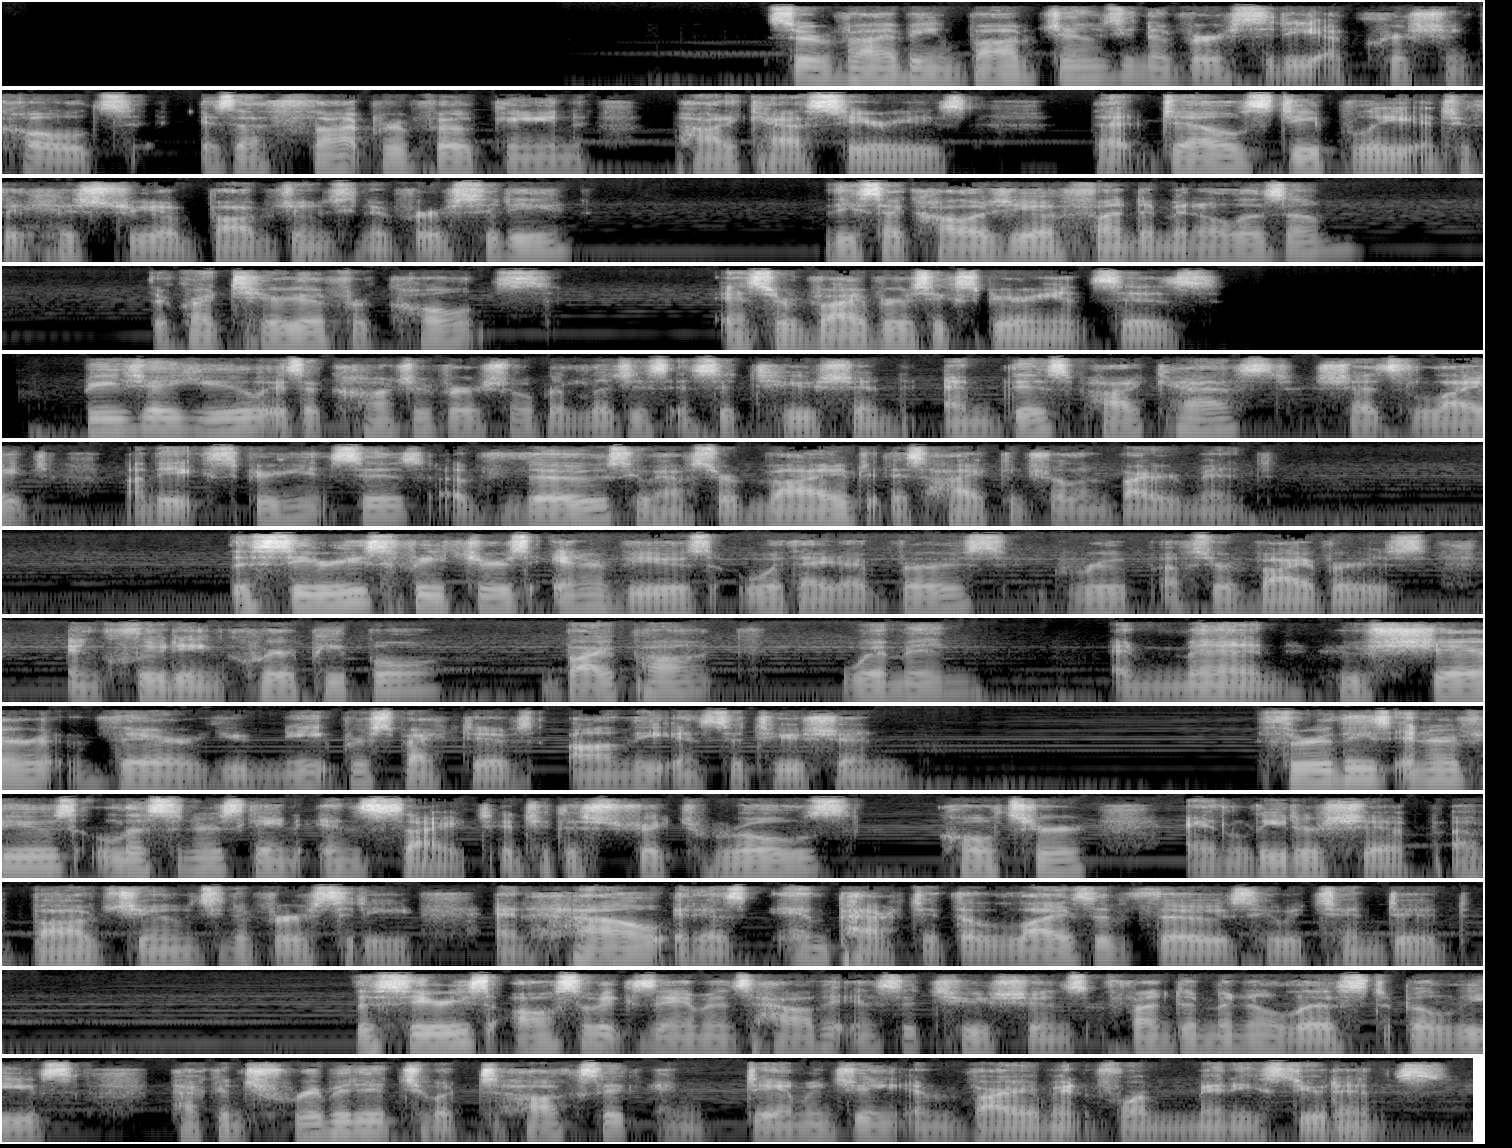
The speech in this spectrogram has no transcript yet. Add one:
Surviving Bob Jones University of Christian Cults is a thought provoking podcast series that delves deeply into the history of Bob Jones University, the psychology of fundamentalism, the criteria for cults, and survivors' experiences. BJU is a controversial religious institution, and this podcast sheds light on the experiences of those who have survived this high control environment. The series features interviews with a diverse group of survivors, including queer people, BIPOC, women, and men who share their unique perspectives on the institution. Through these interviews, listeners gain insight into the strict rules, culture, and leadership of Bob Jones University and how it has impacted the lives of those who attended. The series also examines how the institution's fundamentalist beliefs have contributed to a toxic and damaging environment for many students.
